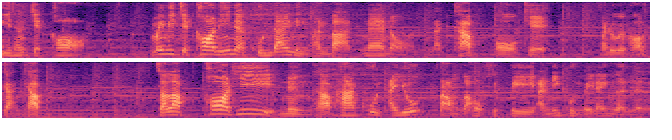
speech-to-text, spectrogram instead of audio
มีทั้ง 7 ข้อ ไม่มี 7 ข้อนี้เนี่ยคุณได้ 1,000 บาทแน่นอนนะครับ โอเค มาดูไปพร้อมกันครับสำหรับข้อทีหนึ่1 ครับ หากคุณอายุต่ำกว่า 60 ปี อันนี้คุณไม่ได้เงินเลย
